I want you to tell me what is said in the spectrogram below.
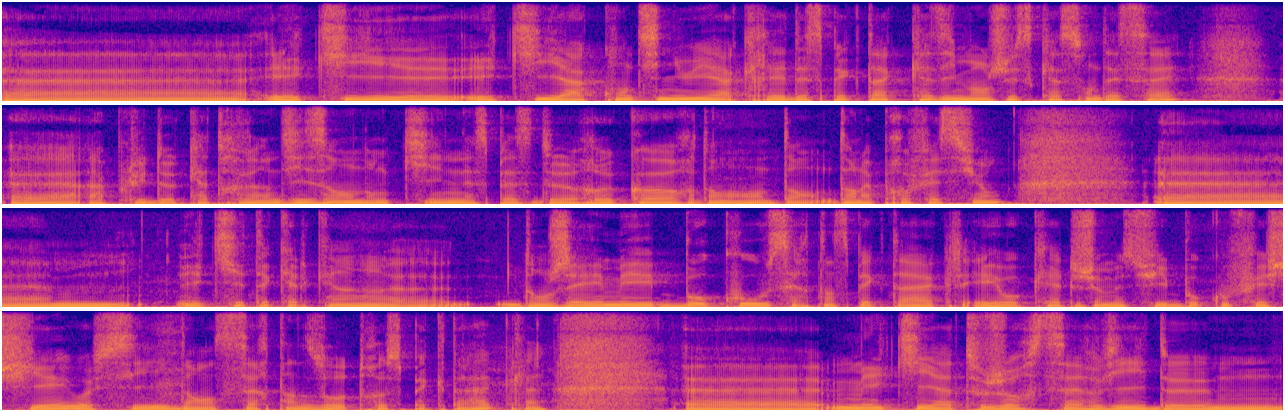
Et, qui, et qui a continué à créer des spectacles quasiment jusqu'à son décès, à plus de 90 ans, donc qui est une espèce de record dans la profession. Euh, et qui était quelqu'un euh, dont j'ai aimé beaucoup certains spectacles et auquel je me suis beaucoup fait chier aussi dans certains autres spectacles, euh, mais qui a toujours servi d'une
